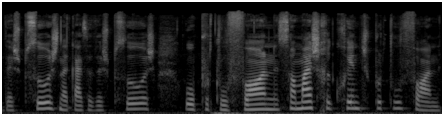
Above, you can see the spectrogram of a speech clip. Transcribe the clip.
das pessoas, na casa das pessoas, ou por telefone, são mais recorrentes por telefone.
